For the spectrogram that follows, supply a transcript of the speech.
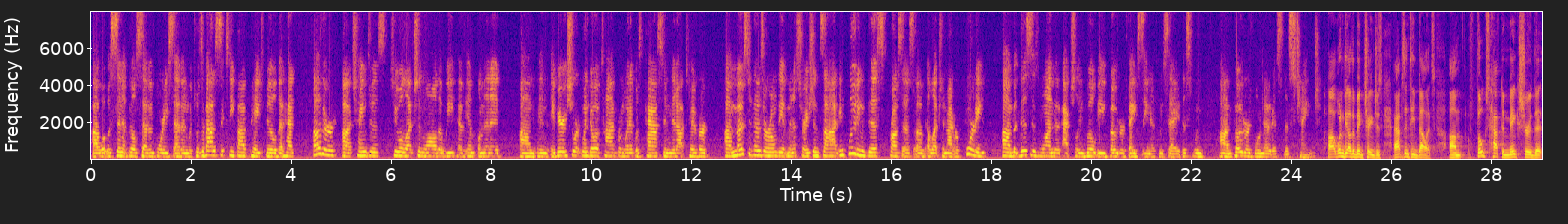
uh, what was Senate Bill 747, which was about a 65 page bill that had other uh, changes to election law that we have implemented um, in a very short window of time from when it was passed in mid October. Um, most of those are on the administration side, including this process of election night reporting. Um, but this is one that actually will be voter facing, as we say. This one um, voters will notice this change. Uh, one of the other big changes absentee ballots. Um, folks have to make sure that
